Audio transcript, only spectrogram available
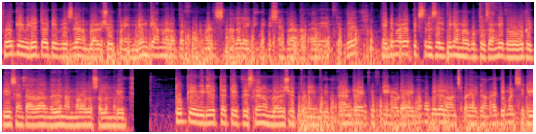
ஃபோர் கே வீடியோ தேர்ட்டி ஃபேஸில் நம்மளால ஷூட் பண்ணிக்க முடியும். கேமராட பர்ஃபார்மன்ஸ் நல்ல லைட்டிங் கண்டிஷன்லாம் நல்லாவே இருக்குது எட்டு மெகா பிக்சல் செல்ஃபி கேமரா கொடுத்துருக்காங்க. இது ஓரளவுக்கு டீசெண்டாக தான் இருந்தது. நம்மளால சொல்ல முடியும். டூ கே வீடியோ தேர்ட்டி எஃப்எஸ்ல நம்மளால ஷூட் பண்ணிக்க முடியும். ஆண்ட்ராய்ட் ஃபிஃப்டினோட இந்த மொபைலில் லான்ச் பண்ணியிருக்காங்க. Dimensity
